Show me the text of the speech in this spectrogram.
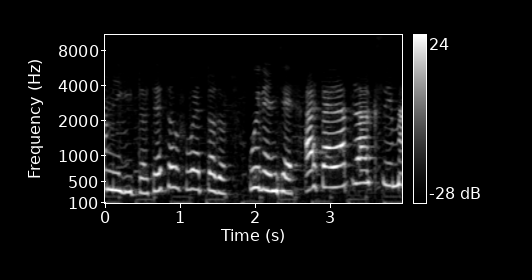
amiguitos, eso fue todo. Cuídense. Hasta la próxima.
